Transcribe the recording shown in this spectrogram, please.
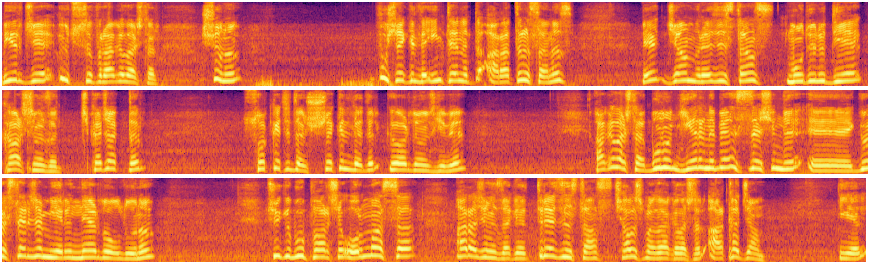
1C30 arkadaşlar. Şunu bu şekilde internette aratırsanız ve cam rezistans modülü diye karşınıza çıkacaktır. Soketi de şu şekildedir gördüğünüz gibi. Arkadaşlar bunun yerini ben size şimdi e, göstereceğim yerin nerede olduğunu. Çünkü bu parça olmazsa aracınızdaki rezistans çalışmaz arkadaşlar. Arka cam diye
